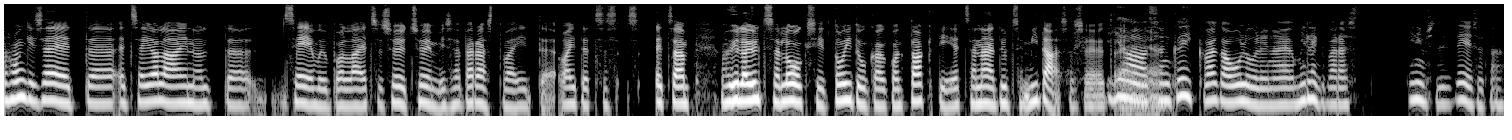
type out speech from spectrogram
noh, ongi see, et, et see ei ole ainult äh, see võib-olla, et sa sööd söömise pärast, vaid, vaid et sa, et sa noh, üleüldse looksid toiduga kontakti, et sa näed üldse, mida sa sööd. jaa, see on kõik väga oluline ja millegipärast inimesed ei tee seda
